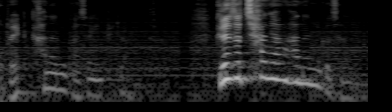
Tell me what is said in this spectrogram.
고백하는 과정이 필요합니다. 그래서 찬양하는 거잖아요.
